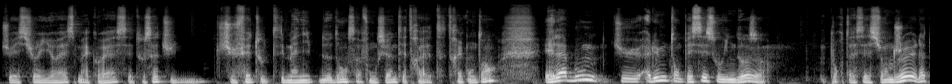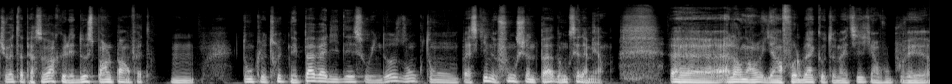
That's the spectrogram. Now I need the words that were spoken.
tu es sur iOS, macOS et tout ça, tu, tu fais toutes tes manips dedans, ça fonctionne, t'es très, très content. Et là, boum, tu allumes ton PC sous Windows pour ta session de jeu, et là tu vas t'apercevoir que les deux se parlent pas en fait. Hmm. Donc le truc n'est pas validé sous Windows, donc ton passkey ne fonctionne pas, donc c'est la merde. Euh, alors non, il y a un fallback automatique, hein, vous pouvez, euh,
